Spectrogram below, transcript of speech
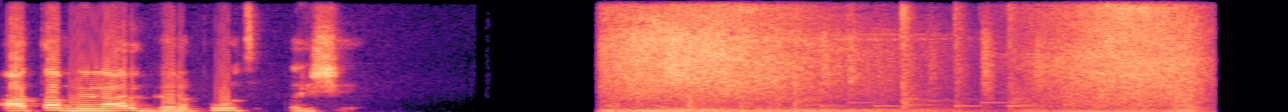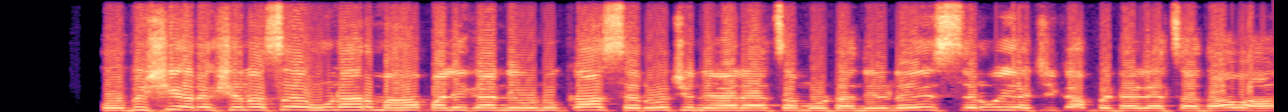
आता मिळणार घरपोच पैसे. ओबीसी आरक्षणासह होणार महापालिका निवडणुका सर्वोच्च न्यायालयाचा मोठा निर्णय सर्व याचिका पेटाळल्याचा दावा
